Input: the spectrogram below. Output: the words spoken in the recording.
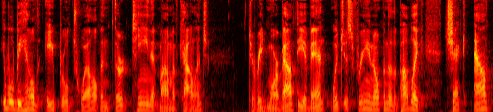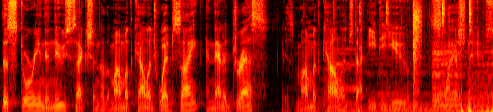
It will be held April 12 and 13 at Monmouth College. To read more about the event, which is free and open to the public, check out the story in the news section of the Monmouth College website, and that address is monmouthcollege.edu slash news.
